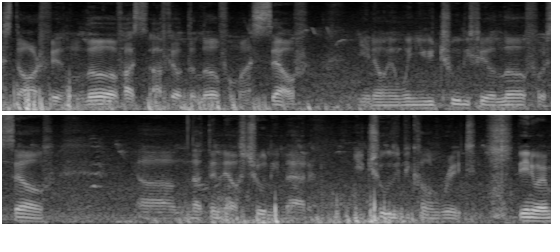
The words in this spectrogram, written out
I started feeling love. I, I felt the love for myself. You know, and when you truly feel love for self, um, nothing else truly matter. You truly become rich. But anyway,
